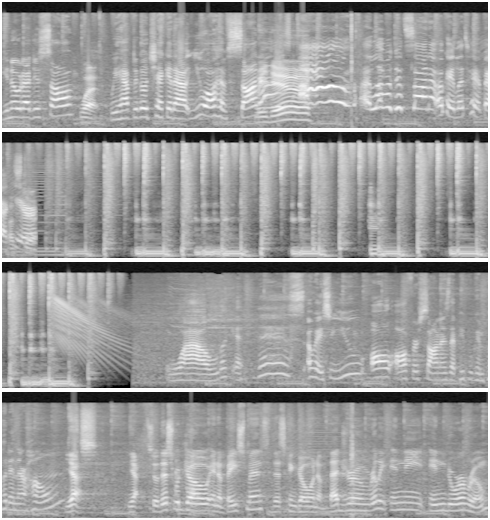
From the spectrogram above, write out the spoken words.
You know what I just saw? What? We have to go check it out. You all have saunas. We do. Ah, I love a good sauna. Okay, let's head back Let's here. Wow, look at this. Okay, so you all offer saunas that people can put in their home? Yes. Yeah. So this would go in a basement. This can go in a bedroom, really any indoor room.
